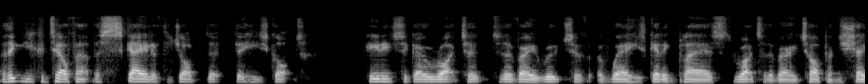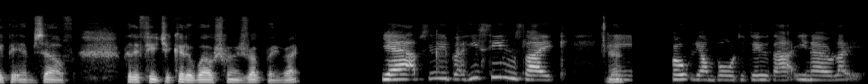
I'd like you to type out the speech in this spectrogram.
I think you can tell from that the scale of the job that, that he's got he needs to go right to, to the very roots of, of where he's getting players right to the very top and shape it himself for the future good of Welsh women's rugby, right? Yeah, absolutely. But he seems like yeah. he's totally on board to do that. You know, like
